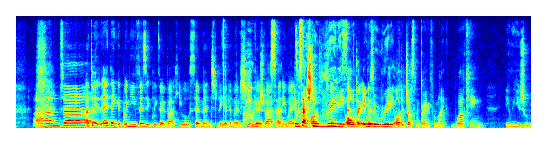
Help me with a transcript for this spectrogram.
and uh, I don't. I think when you physically go back, you also mentally and emotionally go back 100%. anyway. It was actually really odd. It was a really odd adjustment going from like working in your usual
